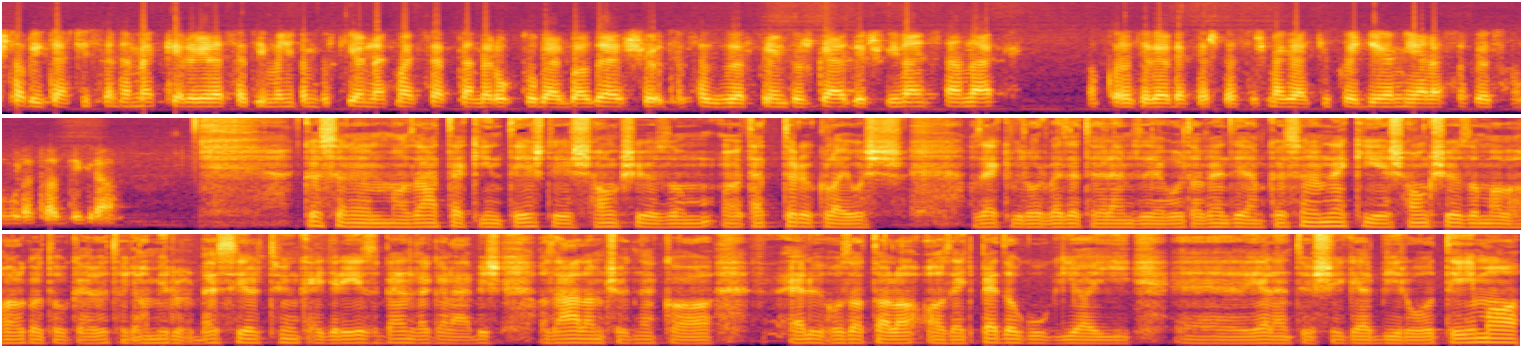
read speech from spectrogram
stabilitást is szerintem megkérdőjelezheti, mondjuk amikor kijönnek majd szeptember-októberben az első 500 ezer forintos gáz és villanyszámlák, akkor azért érdekes lesz, és meglátjuk, hogy milyen lesz a közhangulat addigra. Köszönöm az áttekintést, és hangsúlyozom, tehát Török Lajos, az Equilor vezető elemzője volt a vendégem, köszönöm neki, és hangsúlyozom a hallgatók előtt, hogy amiről beszéltünk, egy részben legalábbis az államcsődnek a előhozatala az egy pedagógiai jelentőséggel bíró téma.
